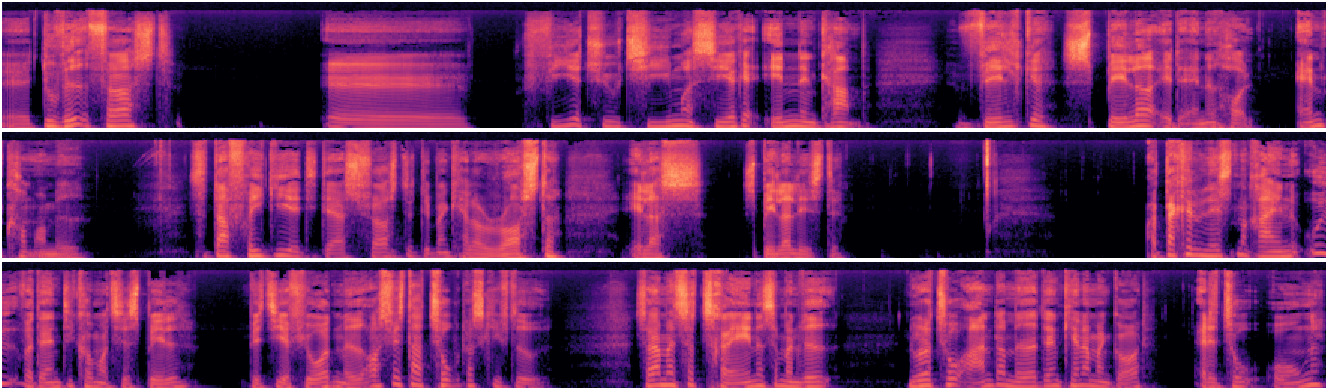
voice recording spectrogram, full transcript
Øh, du ved først øh, 24 timer cirka inden en kamp, hvilke spillere et andet hold ankommer med. Så der frigiver de deres første, det man kalder roster, eller spillerliste. Og der kan du næsten regne ud, hvordan de kommer til at spille, hvis de er 14 med. Også hvis der er to, der er skiftet ud. Så er man så trænet, så man ved, nu er der to andre med, og dem kender man godt. Er det to unge?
